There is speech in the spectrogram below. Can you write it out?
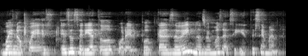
bueno, pues eso sería todo por el podcast de hoy. Nos vemos la siguiente semana.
